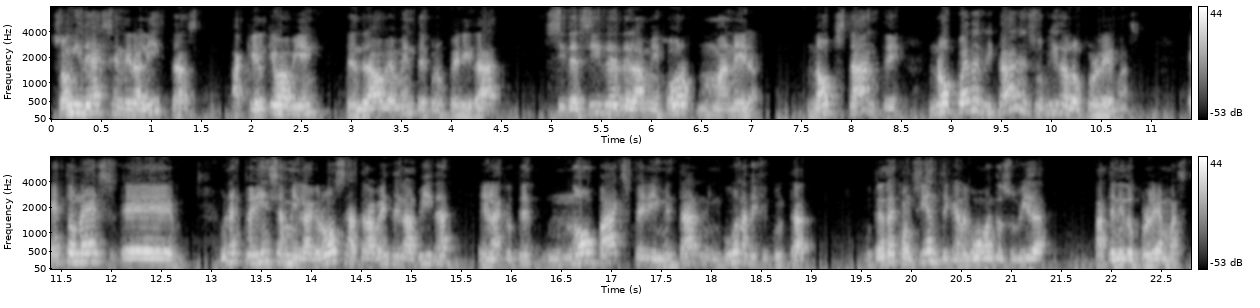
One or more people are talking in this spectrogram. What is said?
son ideas generalistas. Aquel que va bien tendrá obviamente prosperidad si decide de la mejor manera. No obstante, no puede evitar en su vida los problemas. Esto no es eh, una experiencia milagrosa a través de la vida en la que usted no va a experimentar ninguna dificultad. Usted es consciente que en algún momento de su vida ha tenido problemas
